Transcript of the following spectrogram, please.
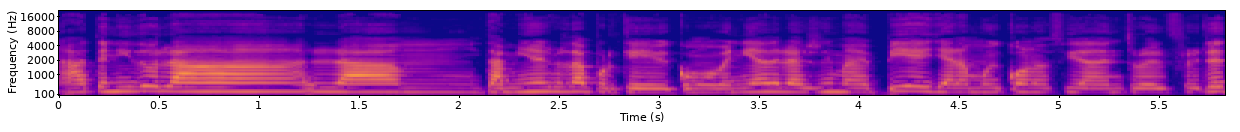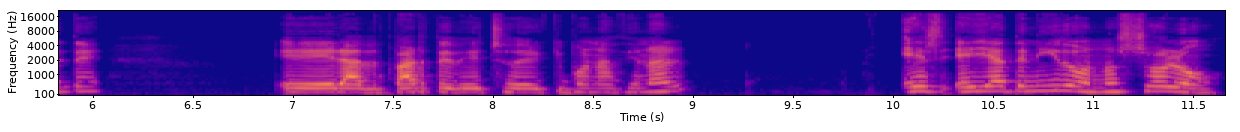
ha tenido la, la mm, también es verdad porque como venía de la esgrima de pie, ya era muy conocida dentro del florete, era parte de hecho del equipo nacional es, ella ha tenido no solo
